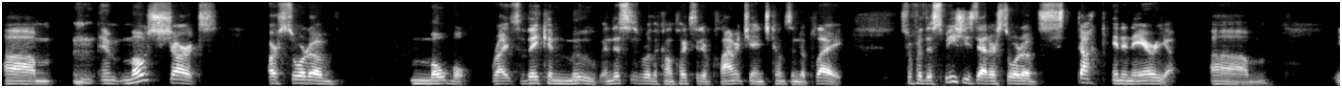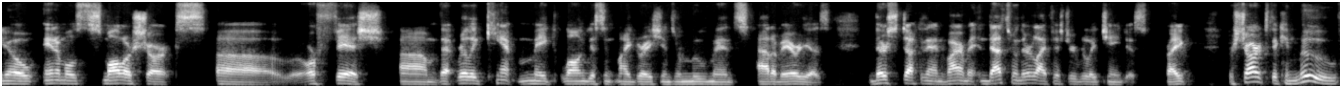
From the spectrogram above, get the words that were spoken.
Um, and most sharks are sort of mobile, right? So they can move. And this is where the complexity of climate change comes into play. So for the species that are sort of stuck in an area, um, you know, animals, smaller sharks uh, or fish um, that really can't make long distance migrations or movements out of areas. They're stuck in that environment. And that's when their life history really changes, right? For sharks that can move,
